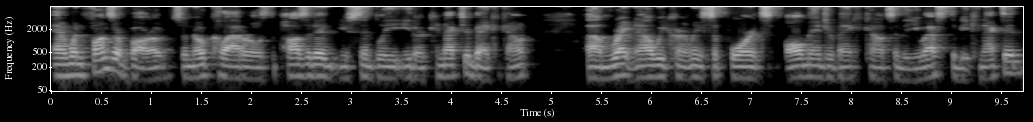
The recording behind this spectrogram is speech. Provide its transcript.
And when funds are borrowed, so no collateral is deposited, you simply either connect your bank account. Um, right now, we currently support all major bank accounts in the US to be connected.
